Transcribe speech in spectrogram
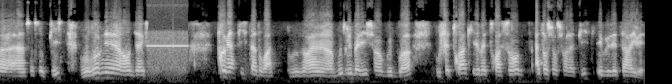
euh, sur cette piste. Vous revenez en direction. Première piste à droite. Vous aurez un bout de rubalis sur un bout de bois. Vous faites 3 km 300. Attention sur la piste et vous êtes arrivé.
